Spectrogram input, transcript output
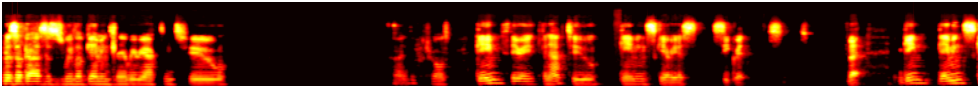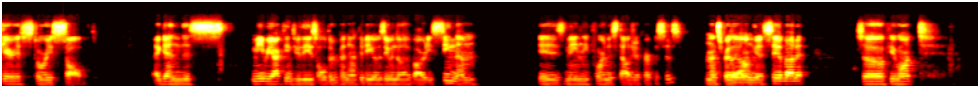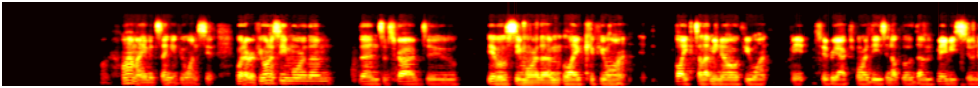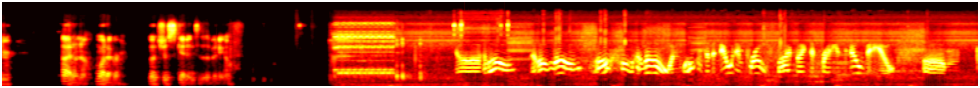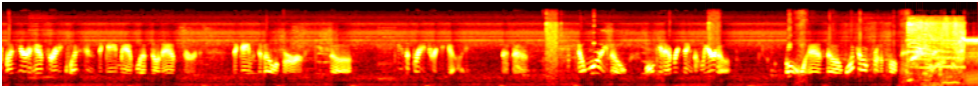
What is up, guys? This is We Love Gaming. Today we're reacting to the patrols. Game Theory FNAF 2 Gaming Scariest Secret. But game gaming scariest stories solved. Again, this me reacting to these older FNAF videos, even though I've already seen them, is mainly for nostalgia purposes. And that's really all I'm going to say about it. So if you want why am I even saying if you want to see it? Whatever. If you want to see more of them, then subscribe to be able to see more of them. Like if you want, like to let me know if you want me to react more of these and upload them maybe sooner. I don't know. Whatever. Let's just get into the video. Uh, hello? Hello, hello? Oh, hello, and welcome to the new and improved Five Nights at Freddy's 2 video. Um, I'm here to answer any questions the game may have left unanswered. The game's developer, he's, uh, he's a pretty tricky guy. Don't worry, though. We'll get everything cleared up. Oh, and, uh, watch out for the puppet.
